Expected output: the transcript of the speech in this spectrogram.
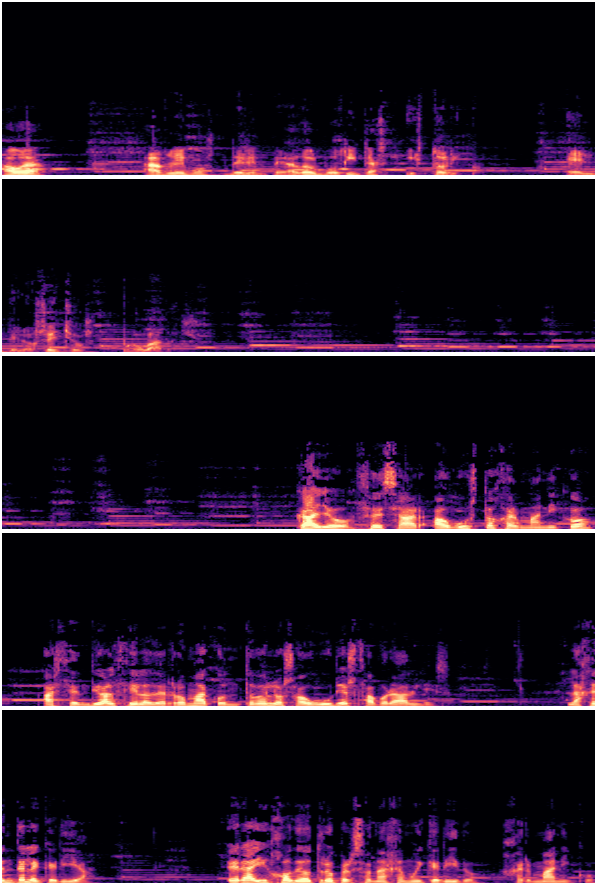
Ahora hablemos del emperador Botitas histórico, el de los hechos probados. Cayo César Augusto Germánico ascendió al cielo de Roma con todos los augurios favorables. La gente le quería. Era hijo de otro personaje muy querido, Germánico,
